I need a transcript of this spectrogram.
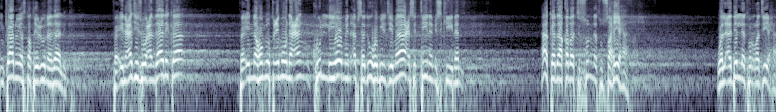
إن كانوا يستطيعون ذلك. فإن عجزوا عن ذلك فإنهم يطعمون عن كل يوم أفسدوه بالجماع ستين مسكينا. هكذا قضت السنة الصحيحة والأدلة الرجيحة.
